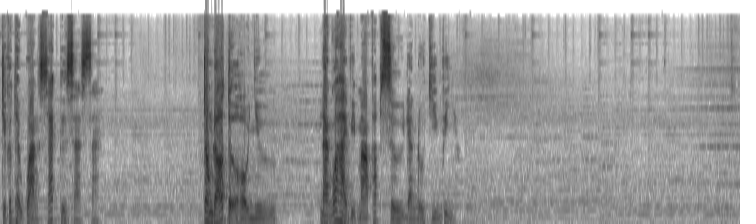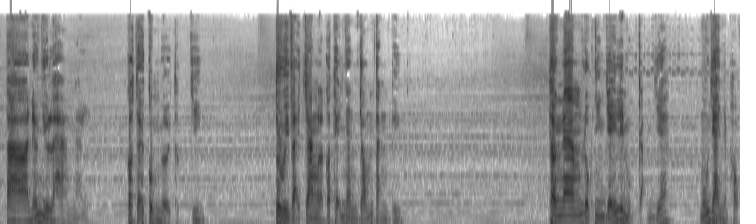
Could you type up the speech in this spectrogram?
chỉ có thể quan sát từ xa xa. Trong đó tự hồ như đang có hai vị ma pháp sư đang đối chiến với nhau. Ta nếu như là hàng ngày, Có thể cùng người thực chiến Tôi vì vậy chăng là có thể nhanh chóng tăng tiến Thần Nam đột nhiên dấy lên một cảm giác Muốn gia nhập học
